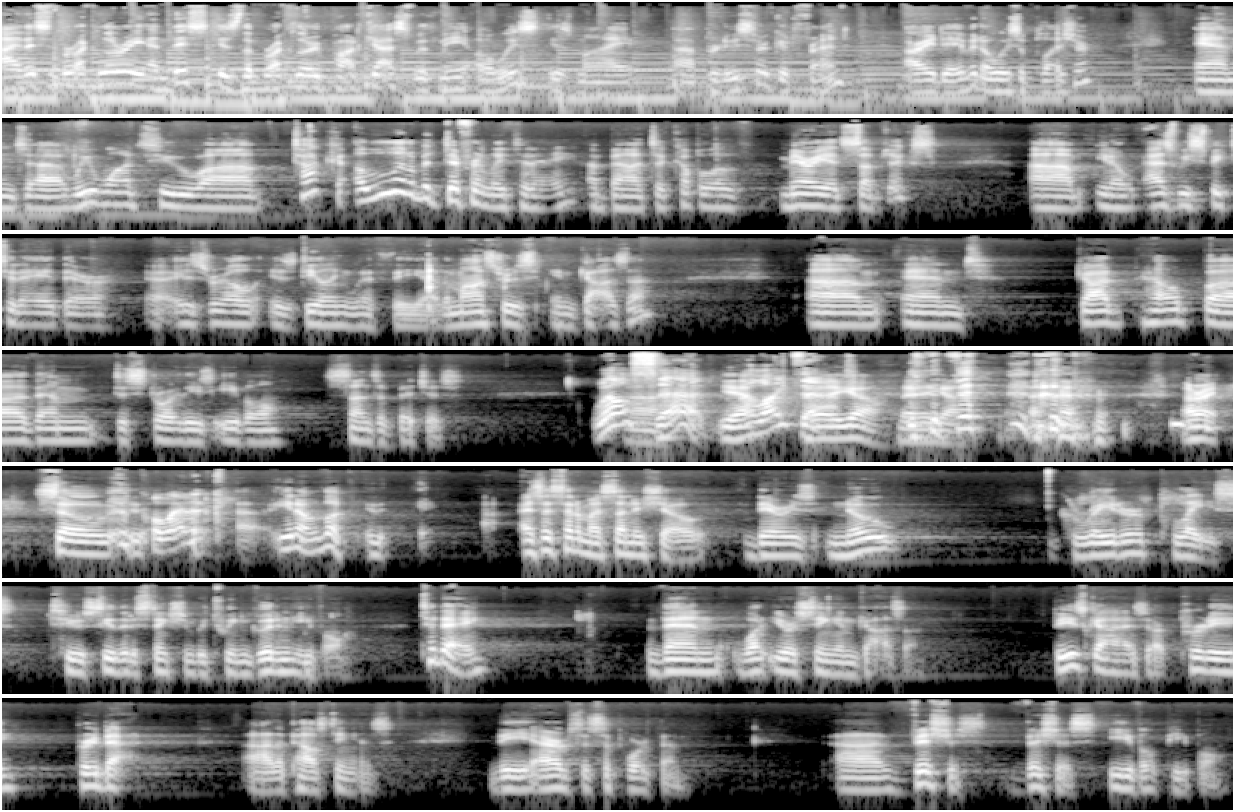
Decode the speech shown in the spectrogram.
Hi, this is Barak Lurie, and this is the Barak Lurie podcast. With me, always, is my uh, producer, good friend, Ari David. Always a pleasure. And uh, we want to uh, talk a little bit differently today about a couple of myriad subjects. Um, you know, as we speak today, there uh, Israel is dealing with the uh, the monsters in Gaza, um, and God help uh, them destroy these evil sons of bitches. Well Uh, said. Yeah, I like that. There you go. There you go. All right. So, Poetic. uh, you know, look, as I said on my Sunday show, there is no greater place to see the distinction between good and evil today than what you're seeing in Gaza. These guys are pretty, pretty bad. Uh, the Palestinians, the Arabs that support them, uh, vicious, vicious, evil people,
